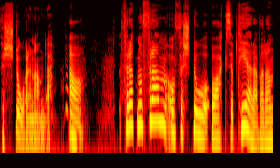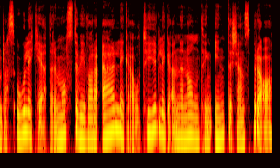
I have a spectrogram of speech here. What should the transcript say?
förstå den andra. Ja. För att nå fram och förstå och acceptera varandras olikheter måste vi vara ärliga och tydliga när någonting inte känns bra.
